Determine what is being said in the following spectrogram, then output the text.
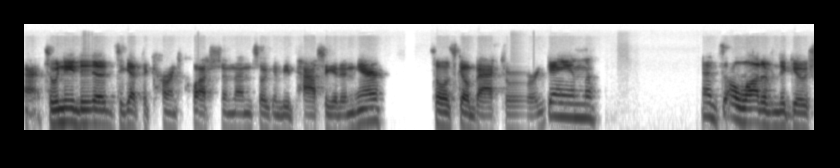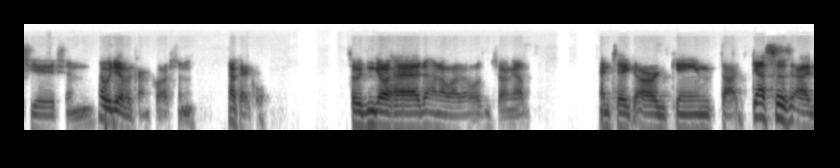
All right, so we need to, to get the current question then so we can be passing it in here. So let's go back to our game. And it's a lot of negotiation. Oh, we do have a current question. Okay, cool. So we can go ahead, I don't know why that wasn't showing up, and take our game.guesses at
